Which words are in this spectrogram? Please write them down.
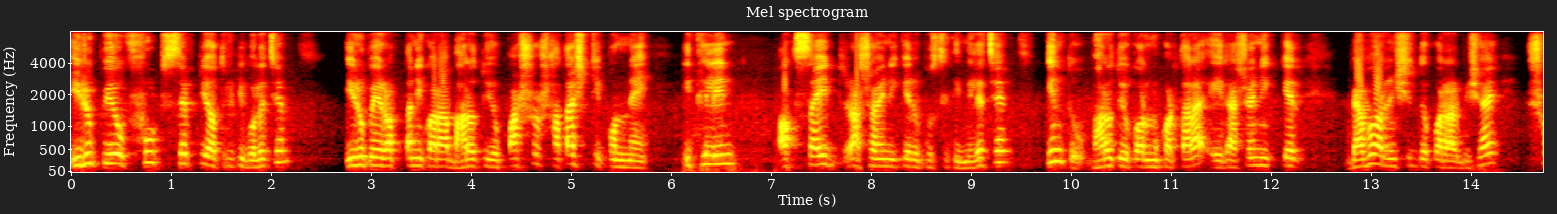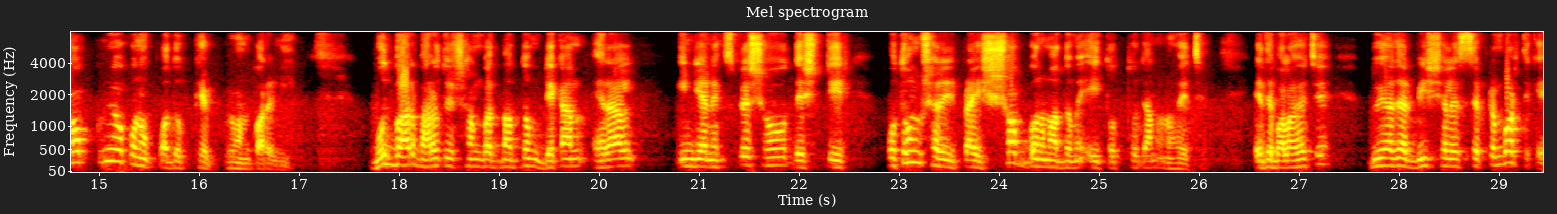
ইউরোপীয় ফুড সেফটি অথরিটি বলেছে, ইউরোপে রপ্তানি করা ভারতীয় পাঁচশো সাতাশটি পণ্যে ইথিলিন অক্সাইড রাসায়নিকের উপস্থিতি মিলেছে, কিন্তু ভারতীয় কর্মকর্তারা এই রাসায়নিকের ব্যবহার নিষিদ্ধ করার বিষয়ে সক্রিয় কোনো পদক্ষেপ গ্রহণ করেনি। বুধবার ভারতীয় সংবাদ মাধ্যম ডেকান হেরাল্ড, ইন্ডিয়ান এক্সপ্রেস সহ দেশটির প্রথম সারির প্রায় সব গণমাধ্যমে এই তথ্য জানানো হয়েছে। এতে বলা হয়েছে, দুই হাজার বিশ সালের সেপ্টেম্বর থেকে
